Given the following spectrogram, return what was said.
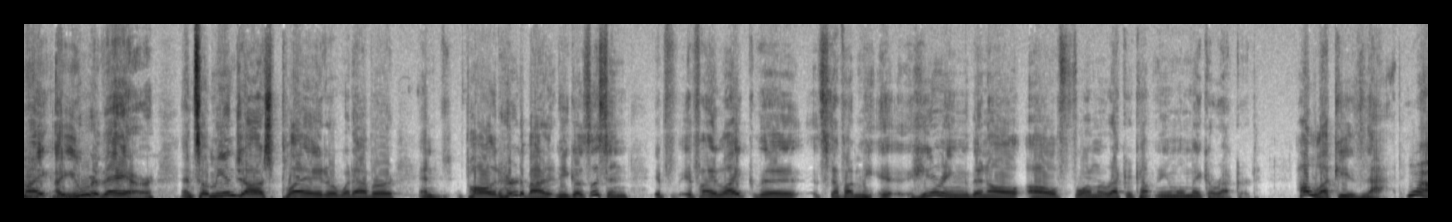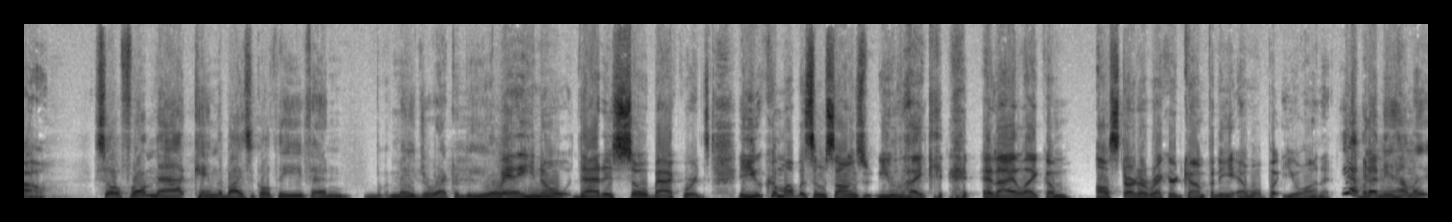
Mike, uh, you were there, and so me and Josh played or whatever, and Paul had heard about it, and he goes, "Listen, if if I like the stuff I'm hearing, then I'll I'll form a record company and we'll make a record." How lucky is that? Wow. So from that came the Bicycle Thief and major record deal. Wait, and- you know that is so backwards. You come up with some songs you like, and I like them. I'll start a record company, and we'll put you on it. yeah, but I mean, how much?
